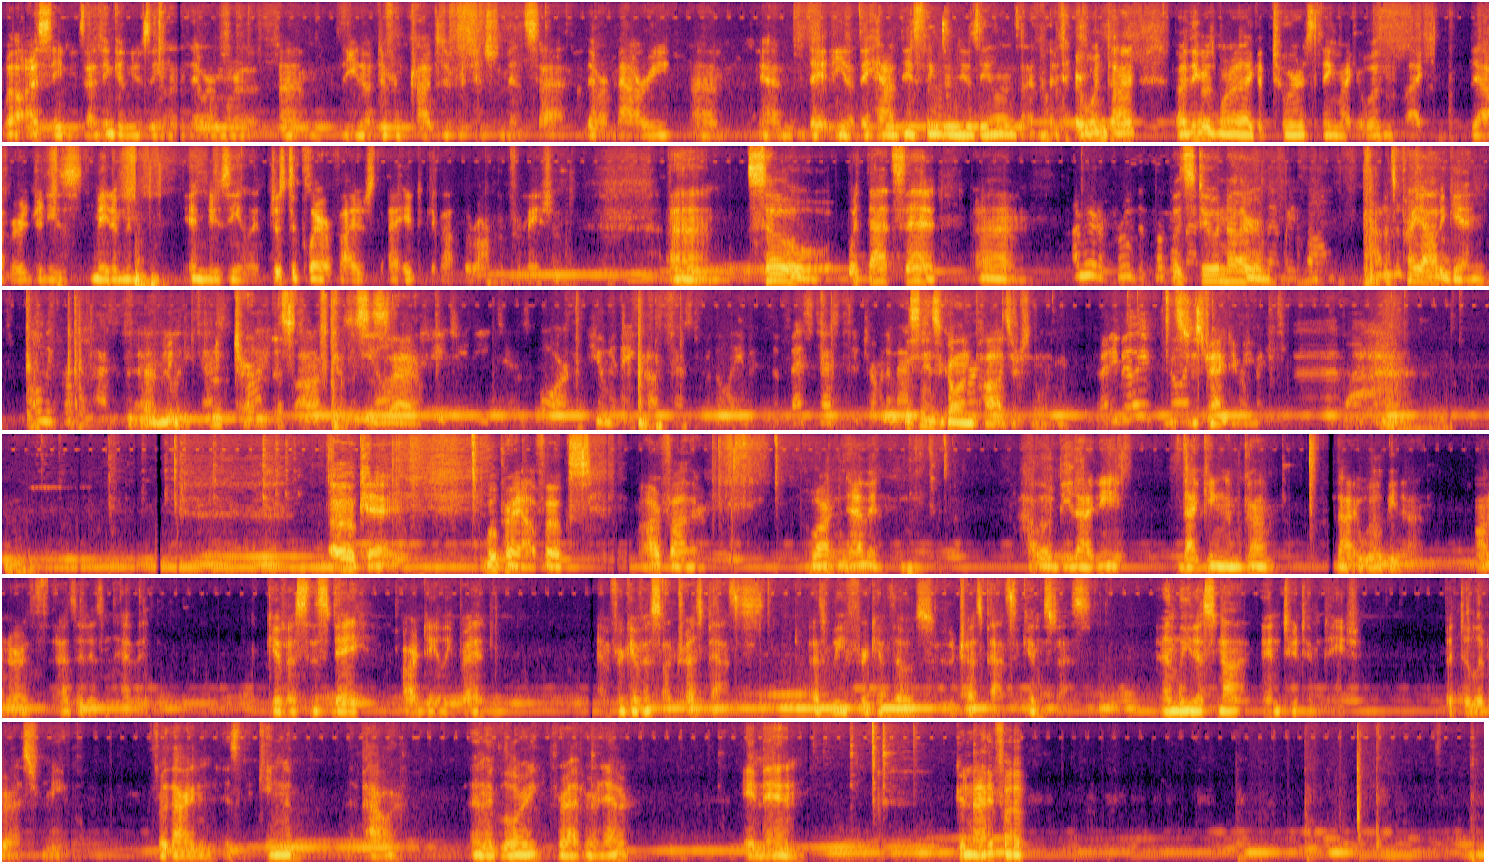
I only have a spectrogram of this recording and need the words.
well, I say New I think in New Zealand they were more, um, you know, different tribes, different instruments. Uh, they were Maori, um, and they, you know, they had these things in New Zealand. I went there one time, but I think it was more like a tourist thing. Like it wasn't like the Aborigines made them in, in New Zealand. Just to clarify, just I hate to give out the wrong information. Um, so, with that said, um, I'm here to prove that purple. Let's do another- all of every foam out of let's pray out again. Only purple passes the Uh, let, me, durability let me turn this off because this is uh, or human ACOG test for the layman. The best test to determine a match. this needs to go on pause or something. Ready, Billy? It's distracting me. Okay, we'll pray out, folks. Our Father, who art in heaven, hallowed be thy name. Thy kingdom come, thy will be done, on earth as it is in heaven. Give us this day our daily bread, and forgive us our trespasses, as we forgive those who trespass against us. And lead us not into temptation, but deliver us from evil. For thine is the kingdom, the power, and the glory forever and ever. Amen. Good night, folks.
